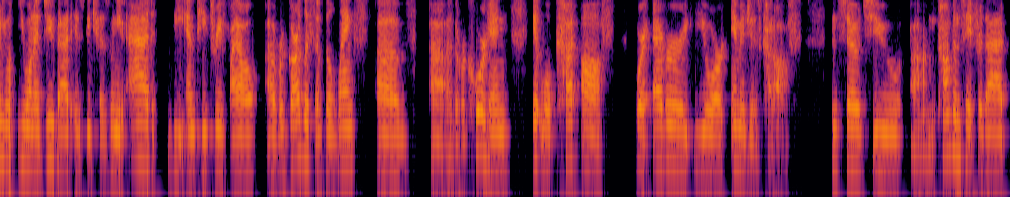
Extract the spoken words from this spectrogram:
you, you want to do that is because when you add the MP3 file, uh, regardless of the length of uh, the recording, it will cut off wherever your image is cut off. And so to um, compensate for that,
